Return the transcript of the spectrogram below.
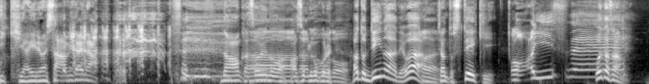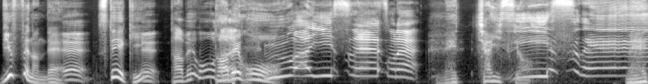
つい気合い入れました」みたいな。なんかそういうのあー遊び心あとディナーでははい。ちゃんとステーキ。あいいっすね。及川さんビュッフェなんでええ。ステーキ？え食べ放題。食べ放うわいいっすねそれ。めっちゃいいっすよ。いいっすね。めっ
